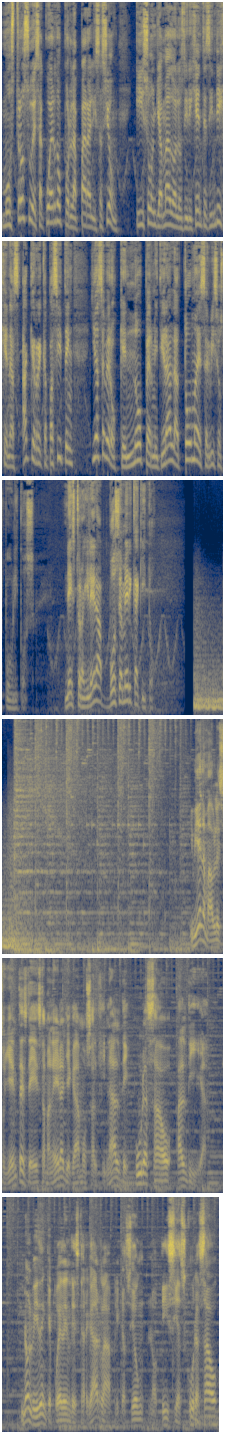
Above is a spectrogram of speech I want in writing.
mostró su desacuerdo por la paralización, hizo un llamado a los dirigentes indígenas a que recapaciten y aseveró que no permitirá la toma de servicios públicos. Néstor Aguilera, Voz de América, Quito. Y bien, amables oyentes, de esta manera llegamos al final de Curazao al Día. No olviden que pueden descargar la aplicación Noticias Curazao,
